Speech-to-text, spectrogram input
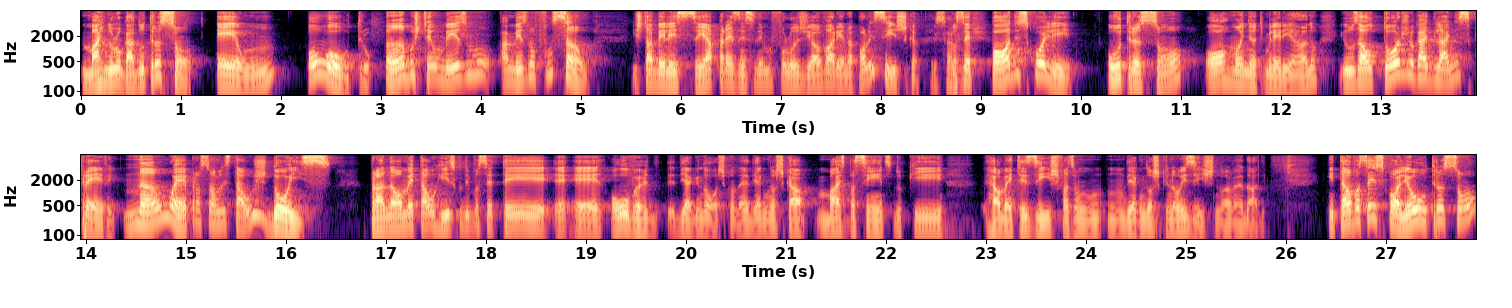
mas no lugar do ultrassom. É um ou outro. Ambos têm o mesmo, a mesma função. Estabelecer a presença de morfologia ovariana policística. Excelente. Você pode escolher ultrassom ou hormônio antimileriano e os autores do guideline escrevem, não é para solicitar os dois, para não aumentar o risco de você ter é, é, over-diagnóstico, né? Diagnosticar mais pacientes do que realmente existe, fazer um, um diagnóstico que não existe, na verdade. Então você escolhe ou ultrassom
